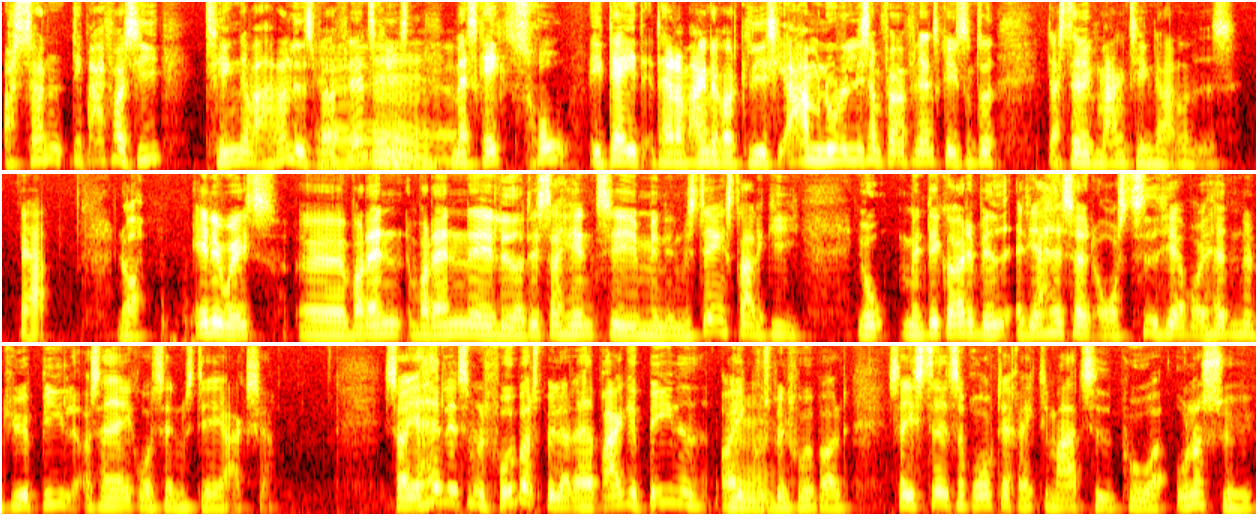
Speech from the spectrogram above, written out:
Og sådan, det er bare for at sige, at tingene var anderledes før Ja, finanskrisen. ja, ja. Man skal ikke tro, i dag der er der mange, der godt kan lide at sige, ah, men nu er det ligesom før finanskrisen. Så der er stadigvæk mange ting, der er anderledes. Ja. Nå, anyways, øh, hvordan, hvordan øh, leder det så hen til min investeringsstrategi? Jo, men det gør det ved, at jeg havde så et års tid her, hvor jeg havde den her dyre bil, og så havde jeg ikke råd til at investere i aktier. Så jeg havde lidt som en fodboldspiller, der havde brækket benet og ikke Mm. kunne spille fodbold. Så i stedet så brugte jeg rigtig meget tid på at undersøge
